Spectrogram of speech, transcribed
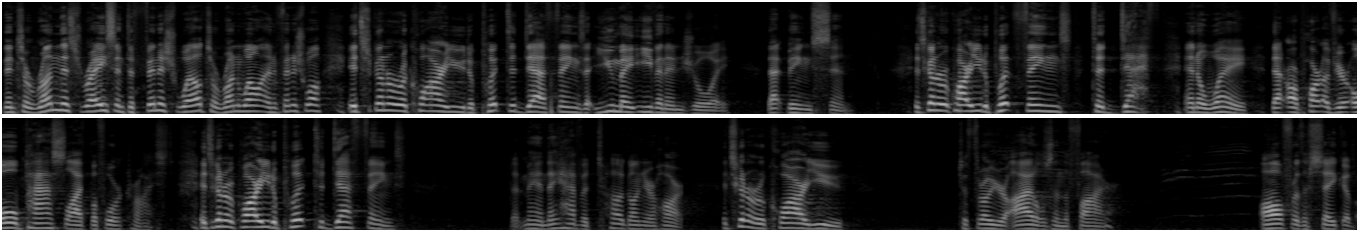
then to run this race and to finish well, to run well and finish well, it's going to require you to put to death things that you may even enjoy, that being sin. It's going to require you to put things to death in a way that are part of your old past life before Christ. It's going to require you to put to death things that, man, they have a tug on your heart. It's going to require you to throw your idols in the fire, all for the sake of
